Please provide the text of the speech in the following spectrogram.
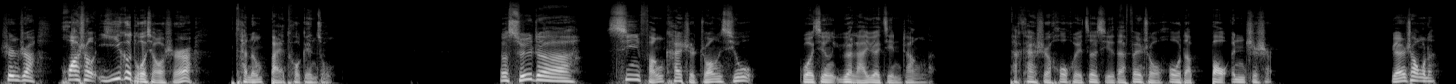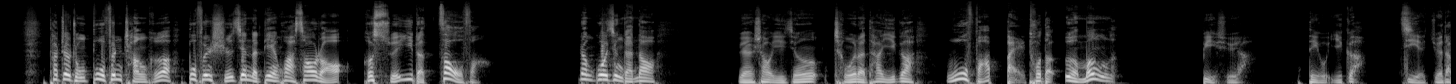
甚至啊，花上一个多小时才能摆脱跟踪。那随着新房开始装修，郭靖越来越紧张了。他开始后悔自己在分手后的报恩之事。袁绍呢，他这种不分场合、不分时间的电话骚扰和随意的造访，让郭靖感到袁绍已经成为了他一个无法摆脱的噩梦了。必须啊，得有一个解决的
